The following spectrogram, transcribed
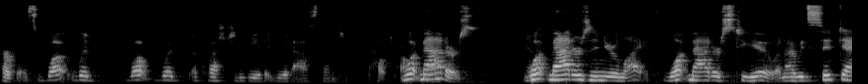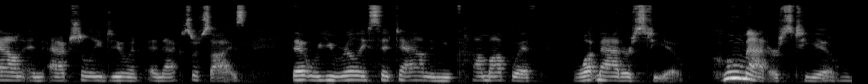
purpose. What would what would a question be that you would ask them to help? prompt what matters Yeah. what matters in your life what matters to you and i would sit down and actually do an, an exercise that where you really sit down and you come up with what matters to you who matters to you Mhm.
